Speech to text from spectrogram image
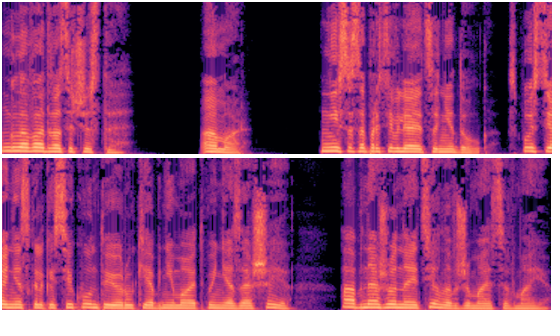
Глава 26. Амар. Ниса сопротивляется недолго. Спустя несколько секунд ее руки обнимают меня за шею, а обнаженное тело вжимается в мое.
